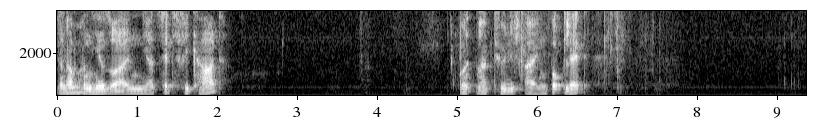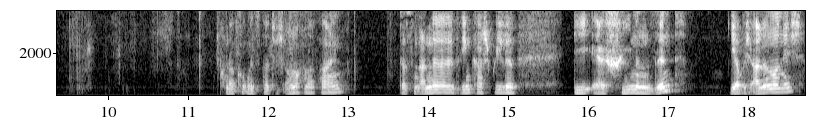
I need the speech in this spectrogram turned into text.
Dann haben wir hier so ein ja, Zertifikat. Und natürlich ein Booklet. Und da gucken wir jetzt natürlich auch noch mal rein. Das sind andere Dreamcast-Spiele die erschienen sind. Die habe ich alle noch nicht.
